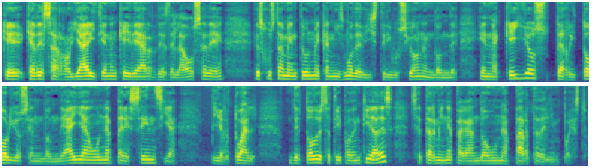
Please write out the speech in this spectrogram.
que, desarrollar y tienen que idear desde la OCDE, es justamente un mecanismo de distribución en donde en aquellos territorios en donde haya una presencia virtual de todo este tipo de entidades se termine pagando una parte del impuesto.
